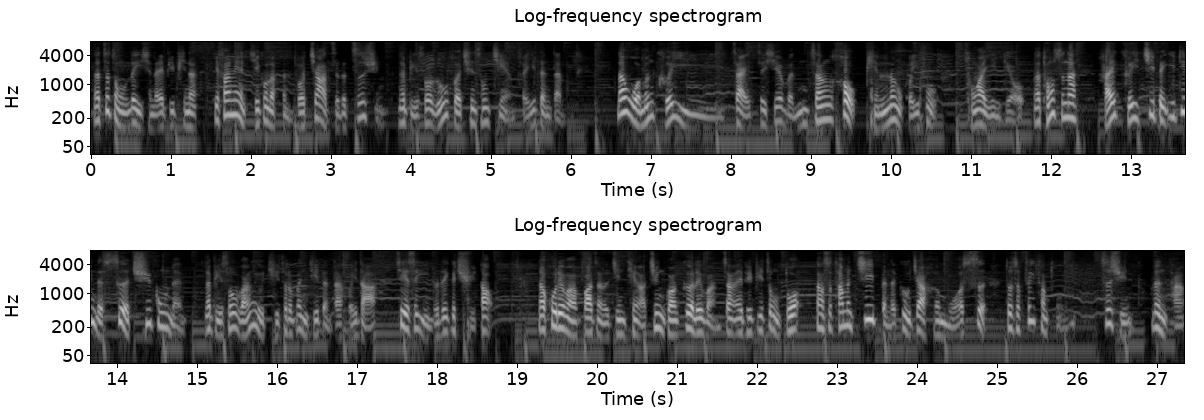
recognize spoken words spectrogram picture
那这种类型的 A P P 呢，一方面提供了很多价值的咨询，那比如说如何轻松减肥等等，那我们可以在这些文章后评论回复，从而引流。那同时呢，还可以具备一定的社区功能，那比如说网友提出的问题等待回答，这也是引流的一个渠道。那互联网发展到今天啊，尽管各类网站 A P P 众多，但是它们基本的构架和模式都是非常统一，咨询、论坛。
